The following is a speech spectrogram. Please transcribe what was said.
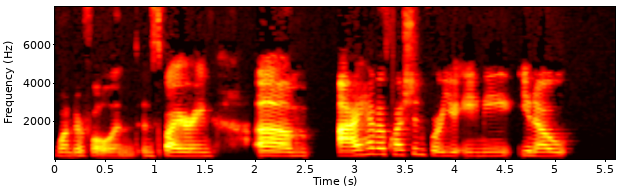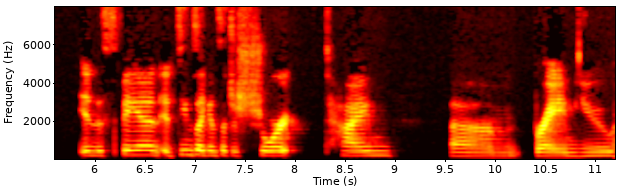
wonderful and inspiring. Um, I have a question for you, Amy. You know, in the span, it seems like in such a short time um, frame, you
